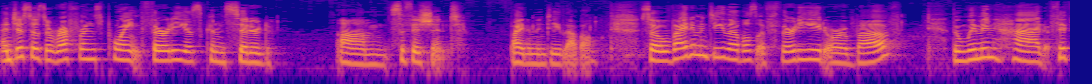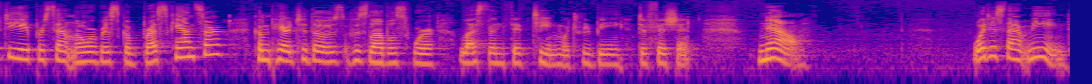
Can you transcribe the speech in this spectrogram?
and just as a reference point, 30 is considered um, sufficient vitamin D level. So, vitamin D levels of 38 or above, the women had 58% lower risk of breast cancer compared to those whose levels were less than 15, which would be deficient. Now, what does that mean?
